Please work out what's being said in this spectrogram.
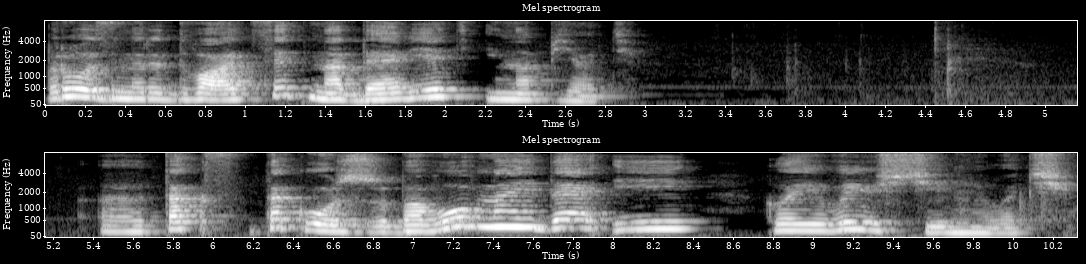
Розміри 20 на 9 і на 5. Е, Так, також бавовна йде і клеєвий ущільнювач.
